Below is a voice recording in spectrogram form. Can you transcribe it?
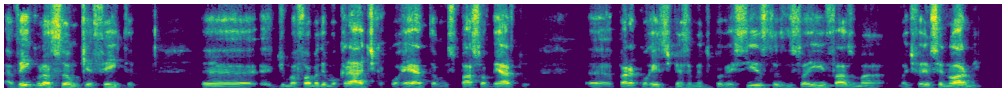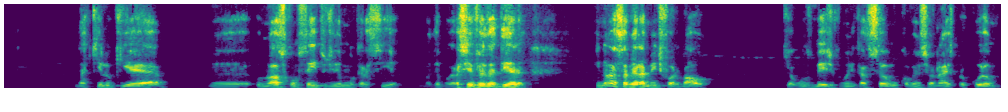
A veiculação que é feita é, de uma forma democrática, correta, um espaço aberto para correntes de pensamento progressistas, isso aí faz uma, uma diferença enorme naquilo que é eh, o nosso conceito de democracia, uma democracia verdadeira, e não essa meramente formal, que alguns meios de comunicação convencionais procuram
